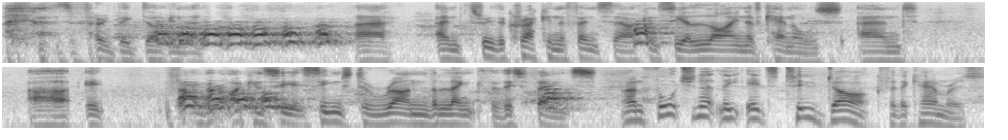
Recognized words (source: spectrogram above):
There's a very big dog in there. Uh, and through the crack in the fence there, I can see a line of kennels. And uh, it, what I can see, it seems to run the length of this fence. Unfortunately, it's too dark for the cameras.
